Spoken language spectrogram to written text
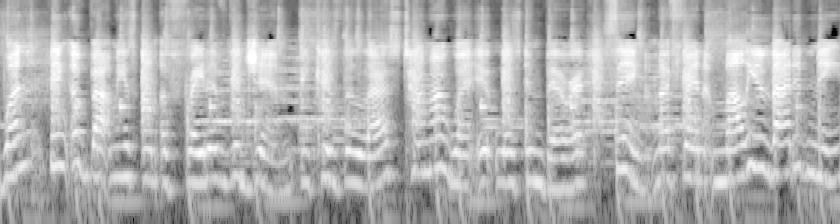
One thing about me is I'm afraid of the gym because the last time I went it was embarrassing. My friend Molly invited me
